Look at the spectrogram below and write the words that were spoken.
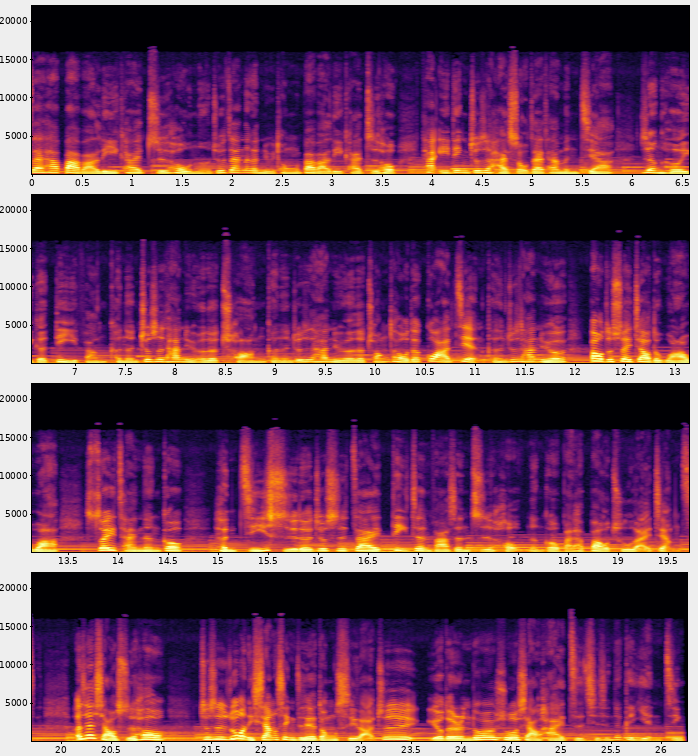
在他爸爸离开之后呢，就是在那个女童爸爸离开之后，他一定就是还守在他们家任何一个地方，可能就是他女儿的床，可能就是他女儿的床头的挂件，可能就是他女儿抱着睡觉的娃娃，所以才能够很及时的，就是在地震发生之后，能够把它抱出来这样子。而且小时候，就是如果你相信这些东西啦，就是有的人都会说，小孩子其实那个眼睛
